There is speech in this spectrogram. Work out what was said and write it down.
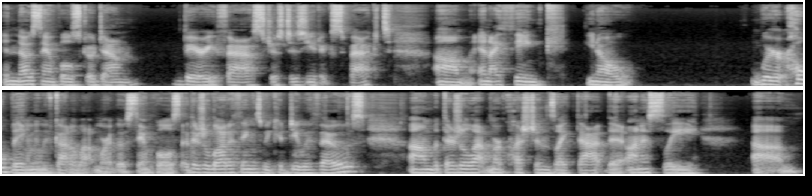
in those samples go down very fast, just as you'd expect. Um, and I think, you know, we're hoping, I mean, we've got a lot more of those samples. There's a lot of things we could do with those, um, but there's a lot more questions like that that honestly, um,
